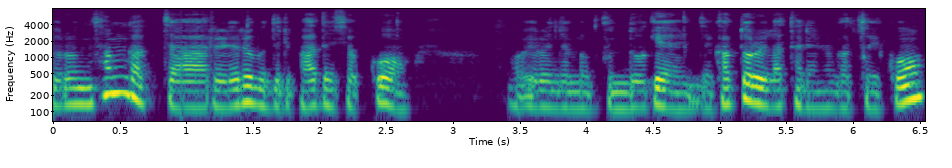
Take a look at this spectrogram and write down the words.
요런 삼각자를 여러분들이 받으셨고 어, 이런 이제 뭐 분독에 이제 각도를 나타내는 것도 있고 뭐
